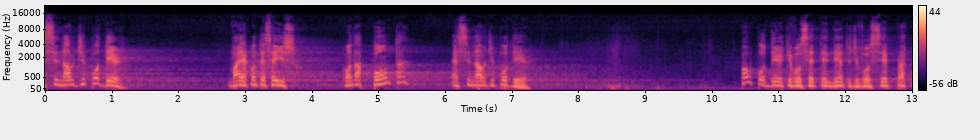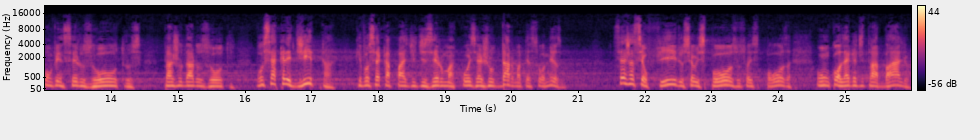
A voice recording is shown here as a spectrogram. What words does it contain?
sinal de poder. Vai acontecer isso. Quando aponta é sinal de poder. Qual o poder que você tem dentro de você para convencer os outros, para ajudar os outros? Você acredita que você é capaz de dizer uma coisa e ajudar uma pessoa mesmo? Seja seu filho, seu esposo, sua esposa, um colega de trabalho.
